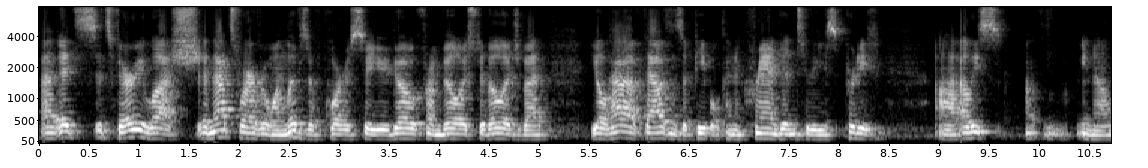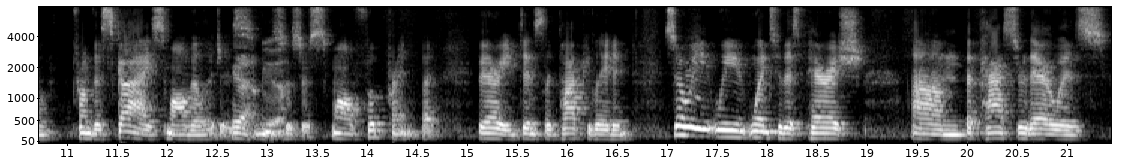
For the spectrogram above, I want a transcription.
uh, it's it's very lush, and that's where everyone lives, of course. So you go from village to village, but you'll have thousands of people kind of crammed into these pretty, uh, at least uh, you know, from the sky, small villages. Yeah. Yeah. So it's a small footprint, but very densely populated. So we, we went to this parish. Um, the pastor there was,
